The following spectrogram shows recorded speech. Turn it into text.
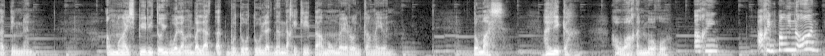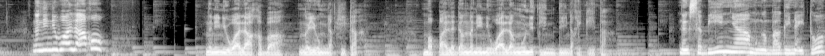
at tingnan. Ang mga espiritu'y walang balat at buto tulad ng nakikita mong mayroon ka ngayon. Tomas, halika. Hawakan mo ko. Aking, aking Panginoon! Naniniwala ako! Naniniwala ka ba ngayong nakita? Mapalad ang naniniwala ngunit hindi nakikita. Nang sabihin niya ang mga bagay na ito,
